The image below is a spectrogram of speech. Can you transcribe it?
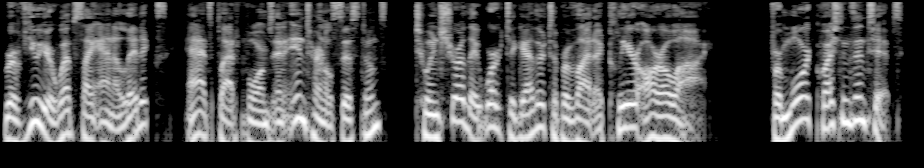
review your website analytics, ads platforms, and internal systems to ensure they work together to provide a clear ROI. For more questions and tips,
